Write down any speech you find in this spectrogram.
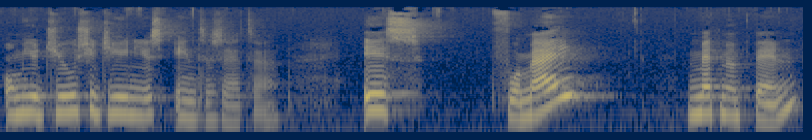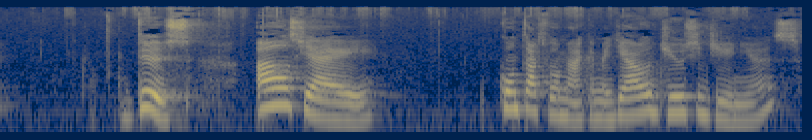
om je juicy genius in te zetten is voor mij met mijn pen. Dus als jij contact wil maken met jouw Juicy Genius,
